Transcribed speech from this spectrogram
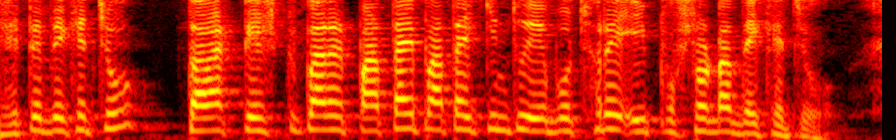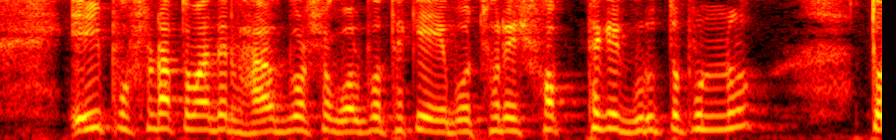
ঘেটে দেখেছ তারা টেস্ট পেপারের পাতায় পাতায় কিন্তু এবছরে এই প্রশ্নটা দেখেছ। এই প্রশ্নটা তোমাদের ভারতবর্ষ গল্প থেকে এবছরে সব থেকে গুরুত্বপূর্ণ। তো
